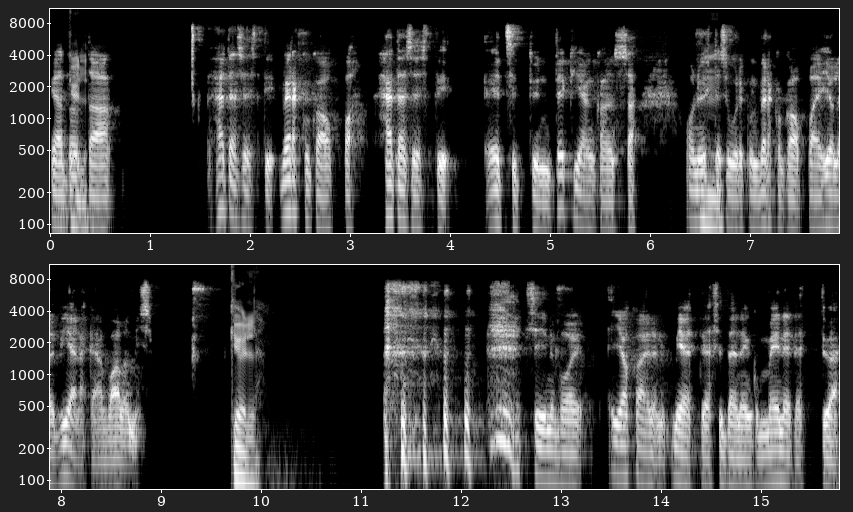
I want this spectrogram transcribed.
Ja tota, hätäisesti verkkokauppa, hätäisesti etsittyn tekijän kanssa on mm. yhtä suuri kuin verkkokauppa ei ole vieläkään valmis. Kyllä. Siinä voi jokainen miettiä sitä niin kuin menetettyä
